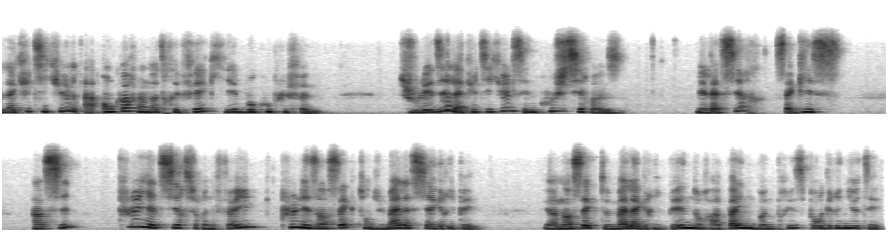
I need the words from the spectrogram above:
la cuticule a encore un autre effet qui est beaucoup plus fun. Je vous l'ai dit, la cuticule, c'est une couche cireuse. Mais la cire, ça glisse. Ainsi, plus il y a de cire sur une feuille, plus les insectes ont du mal à s'y agripper. Et un insecte mal agrippé n'aura pas une bonne prise pour grignoter.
